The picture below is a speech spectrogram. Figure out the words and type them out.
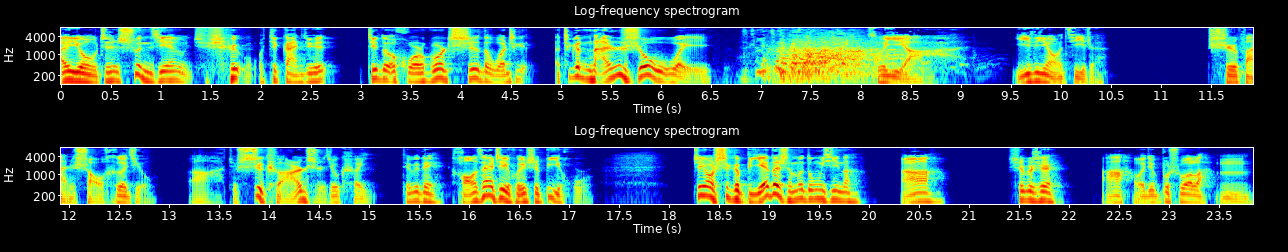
哎呦，真瞬间就是我就感觉这顿火锅吃的我这个这个难受哎。所以啊，一定要记着，吃饭少喝酒啊，就适可而止就可以，对不对？好在这回是壁虎，这要是个别的什么东西呢？啊，是不是？啊，我就不说了。嗯，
